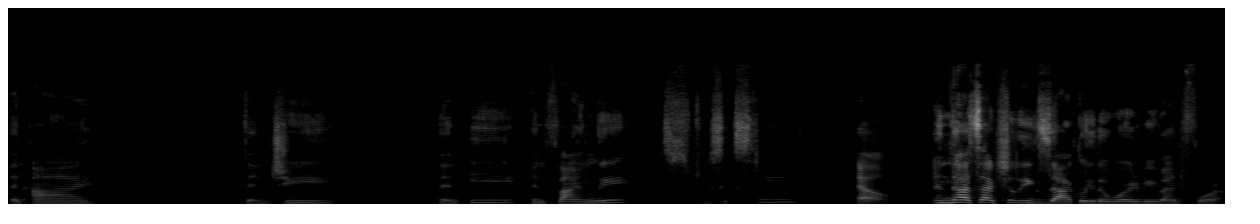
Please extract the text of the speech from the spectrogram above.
then I, then G, then E, and finally, it's 216, L. And that's actually exactly the word we went for.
